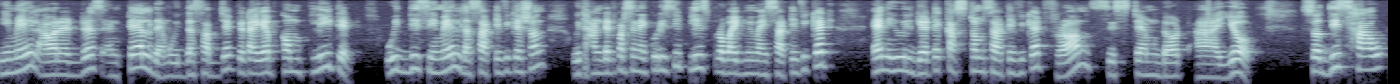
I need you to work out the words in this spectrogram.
email our address and tell them with the subject that i have completed. With this email the certification with 100% accuracy please provide me my certificate and you will get a custom certificate from systeme.io so this how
